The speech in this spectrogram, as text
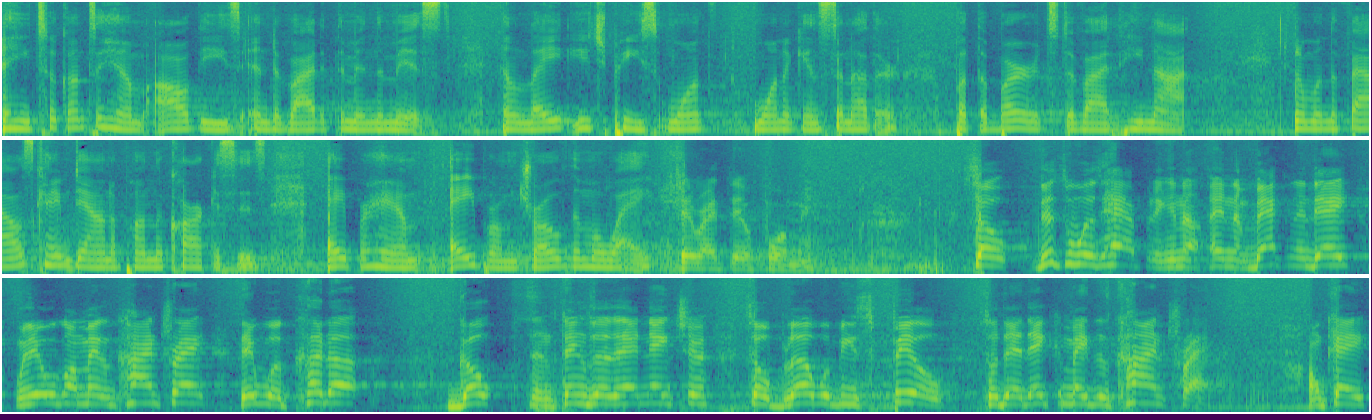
And he took unto him all these, and divided them in the midst, and laid each piece one, one against another. But the birds divided he not. And when the fowls came down upon the carcasses, Abraham, Abram drove them away. Stay right there for me. So this is what's happening. In in the, back in the day, when they were going to make a contract, they would cut up goats and things of that nature, so blood would be spilled so that they could make this contract. Okay,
